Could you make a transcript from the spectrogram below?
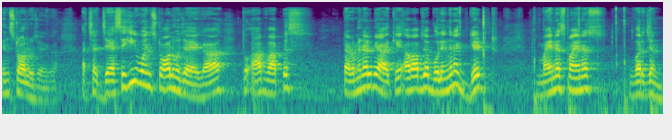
इंस्टॉल हो जाएगा। अच्छा जैसे ही वो इंस्टॉल हो जाएगा तो आप वापस टर्मिनल पे आके, अब आप जब बोलेंगे ना गेट माइनस माइनस वर्जन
